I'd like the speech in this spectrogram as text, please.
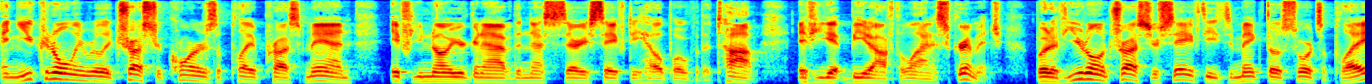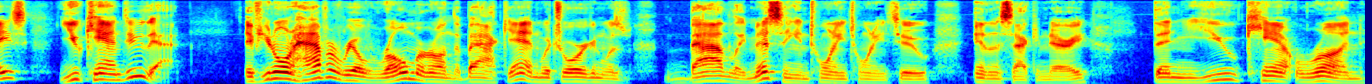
And you can only really trust your corners to play press man if you know you're going to have the necessary safety help over the top if you get beat off the line of scrimmage. But if you don't trust your safeties to make those sorts of plays, you can't do that. If you don't have a real roamer on the back end, which Oregon was badly missing in 2022 in the secondary, then you can't run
